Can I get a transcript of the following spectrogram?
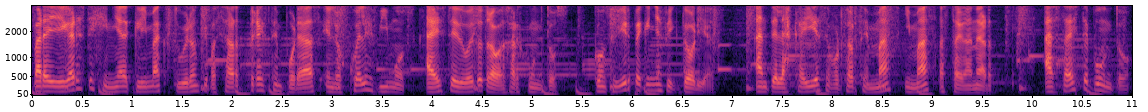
Para llegar a este genial clímax tuvieron que pasar tres temporadas en los cuales vimos a este dueto trabajar juntos, conseguir pequeñas victorias, ante las caídas esforzarse más y más hasta ganar. Hasta este punto,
